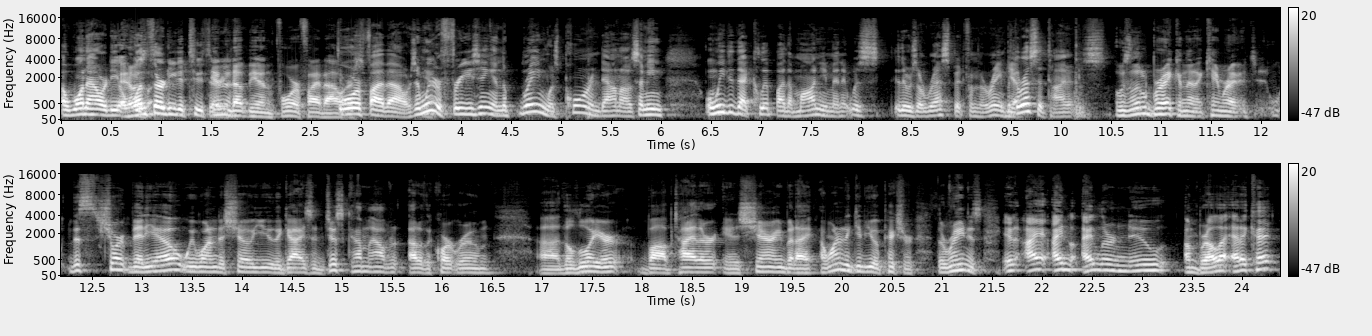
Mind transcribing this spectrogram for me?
A one-hour deal, and one thirty to two thirty. It ended up being four or five hours. four or five hours, and we were freezing, and the rain was pouring down on us. I mean, when we did that clip by the monument, it was there was a respite from the rain, but Yeah. the rest of the time it was It was a little break, and then it came right. This short video, we wanted to show you the guys had just come out, out of the courtroom. Uh, the lawyer, Bob Tyler, is sharing, but I, I wanted to give you a picture. The rain is, it, I, I, I learned new umbrella etiquette.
